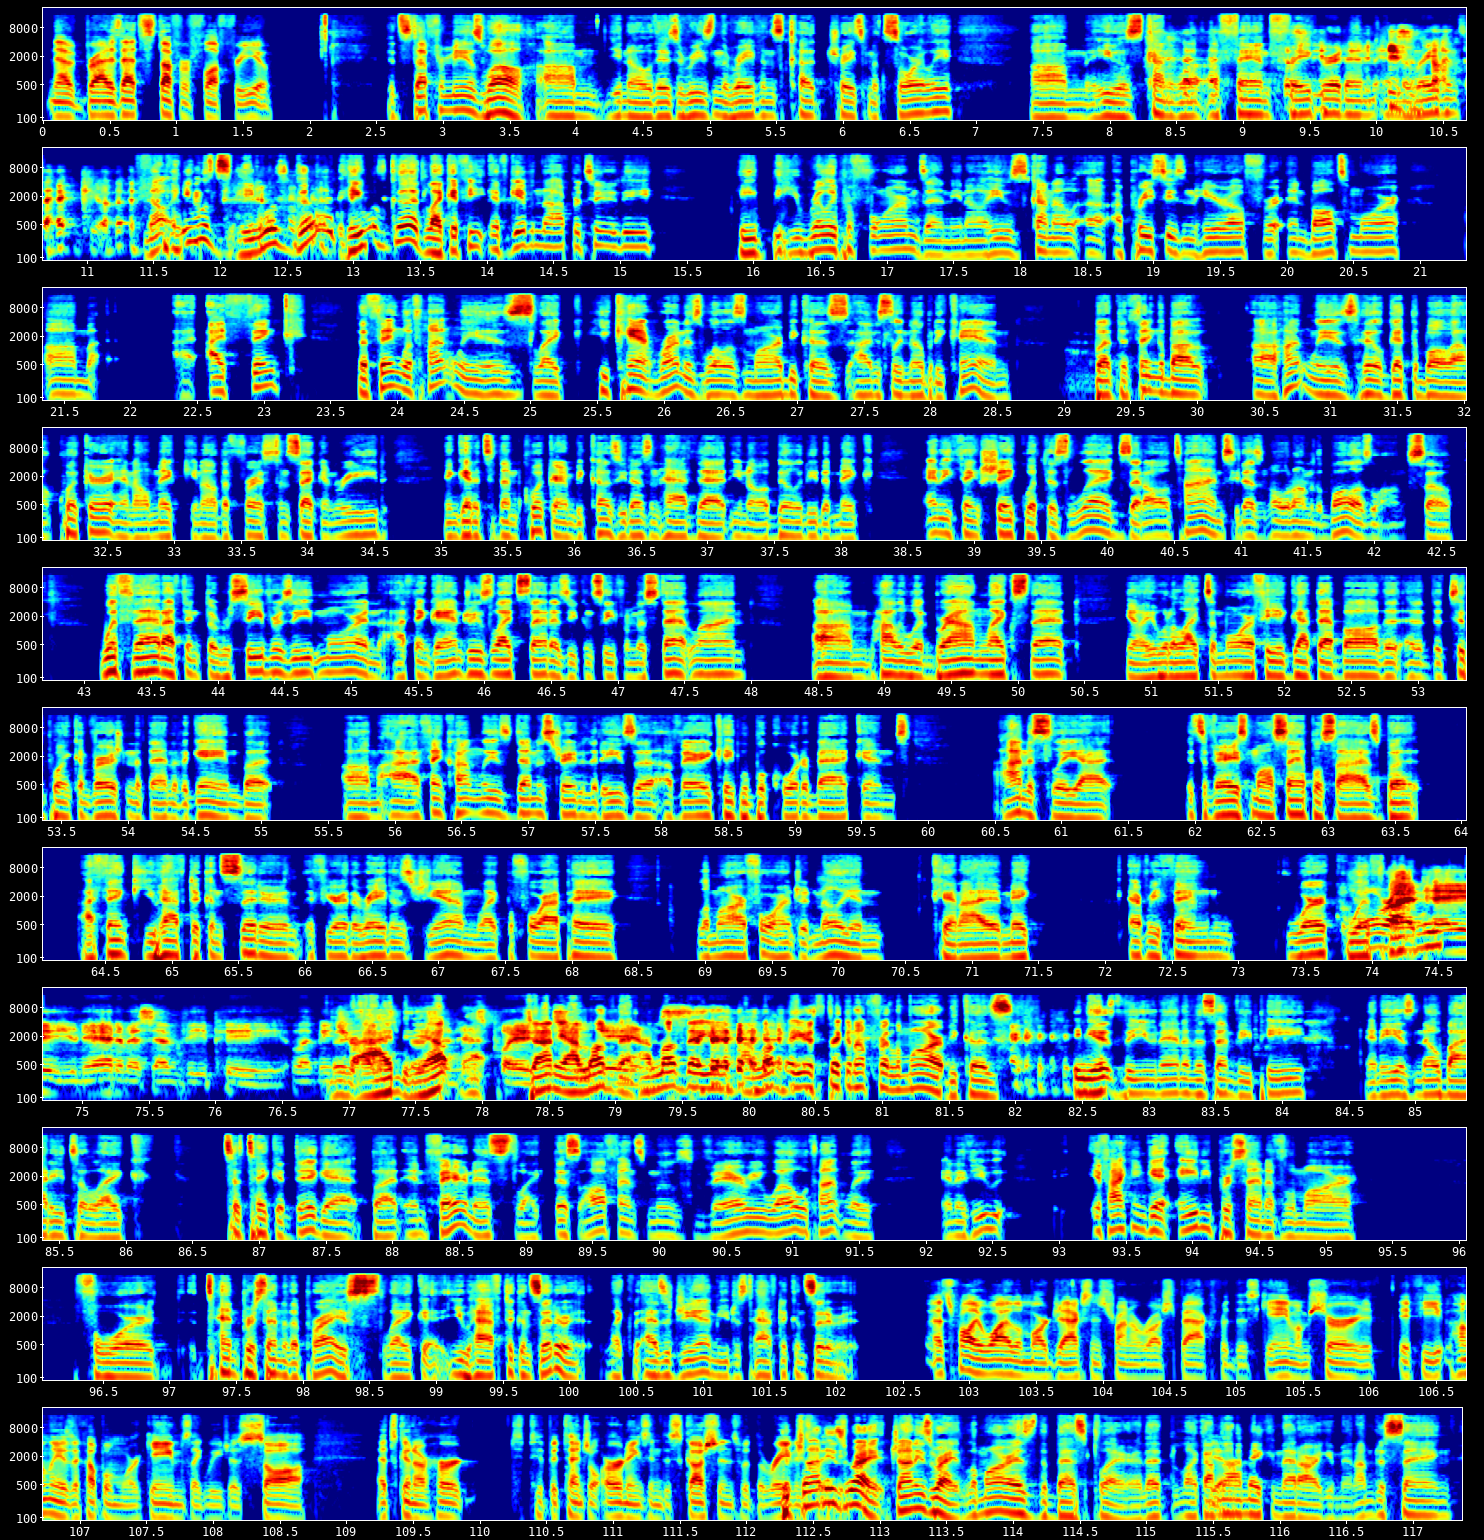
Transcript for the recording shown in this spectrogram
Now, Brad, is that stuff or fluff for you? It's stuff for me as well. Um, you know, there's a reason the Ravens cut Trace McSorley. Um, he was kind of a, a fan favorite, and, the Ravens. that good. no, he was he was good. He was good. Like if he if given the opportunity, he he really performed, and you know he was kind of a, a, preseason hero for in Baltimore. Um, I, I think the thing with Huntley is like he can't run as well as Mar because obviously nobody can. But the thing about uh, Huntley is he'll get the ball out quicker and he'll make you know the first and second read and get it to them quicker. And because he doesn't have that you know ability to make anything shake with his legs at all times, he doesn't hold on to the ball as long. So with that, I think the receivers eat more, and I think Andrews likes that, as you can see from his stat line. Um, Hollywood Brown likes that you know, he would have liked it more if he had got that ball, the, the two point conversion at the end of the game. But um, I think Huntley's demonstrated that he's a, a, very capable quarterback. And honestly, I, it's a very small sample size, but I think you have to consider if you're the Ravens GM, like before I pay Lamar 400 million, can I make everything work Before with. I pay unanimous MVP, let me try. I, yep, Johnny, I love games. that. I love that you're. I love that you're sticking up for Lamar because he is the unanimous MVP, and he is nobody to like to take a dig at. But in fairness, like this offense moves very well with Huntley, and if you, if I can get eighty percent of Lamar for 10% of the price like you have to consider it like as a gm you just have to consider it that's probably why Lamar Jackson's trying to rush back for this game. I'm sure if if he Huntley has a couple more games like we just saw, that's going to hurt to potential earnings and discussions with the Ravens. But Johnny's right. Johnny's right. Lamar is the best player. That like I'm yeah. not making that argument. I'm just saying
